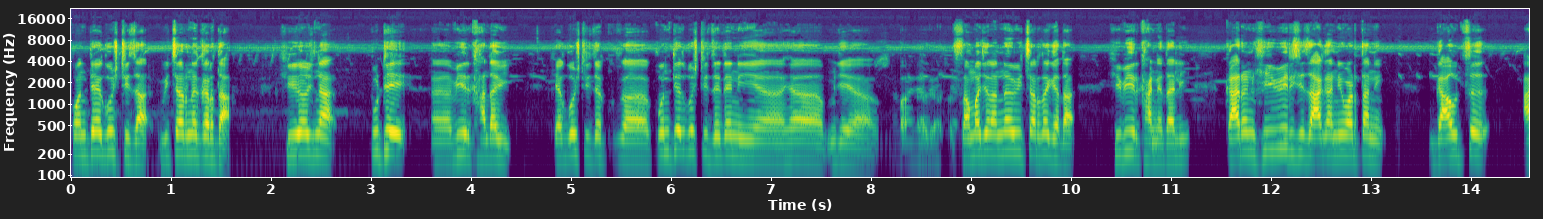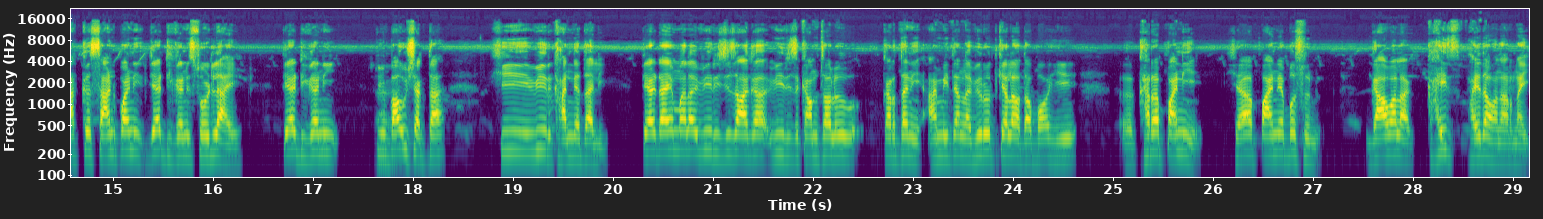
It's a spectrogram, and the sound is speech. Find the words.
कोणत्याही गोष्टीचा विचार न करता ही योजना कुठे विहीर खांदावी या गोष्टीचं कोणत्याच गोष्टीचं त्यांनी ह्या म्हणजे समाजाला न विचारता घेता ही विहीर खाण्यात आली. कारण ही विहीरची जागा निवडताना गावचं अख्खं सांडपाणी ज्या ठिकाणी सोडलं आहे त्या ठिकाणी तुम्ही पाहू शकता ही विहीर खाण्यात आली. त्या टायमाला विहिरीची जागा विहिरीचं काम चालू करताना आम्ही त्यांना विरोध केला होता बा ही खराब पाणी ह्या पाण्यापासून गावाला काहीच फायदा होणार नाही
